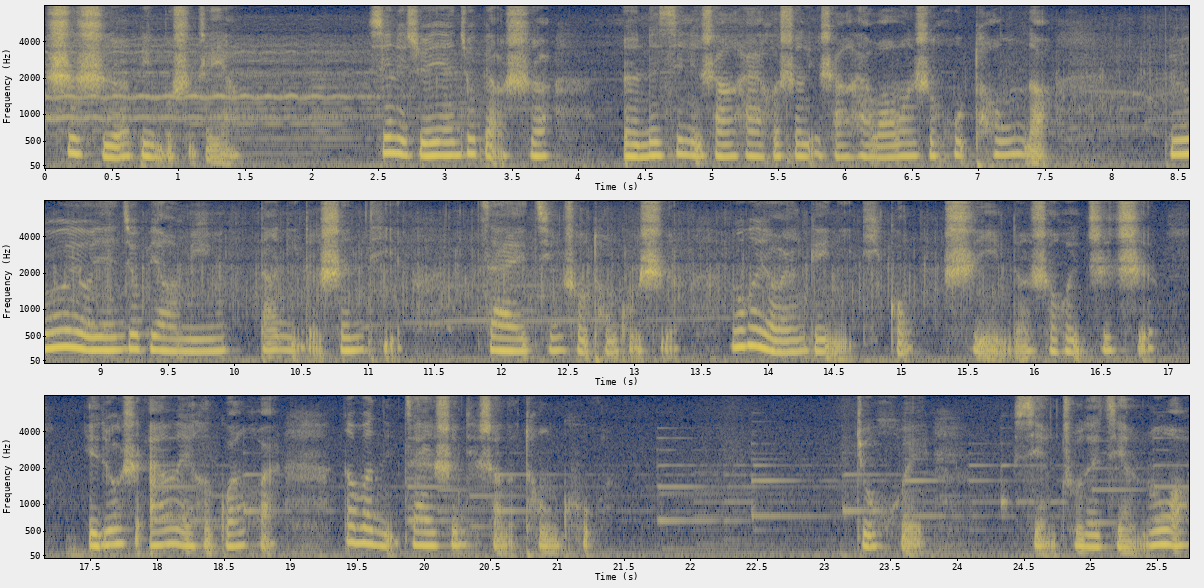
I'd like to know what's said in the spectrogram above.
事实并不是这样。心理学研究表示，人的心理伤害和生理伤害往往是互通的。比如有研究表明，当你的身体在经受痛苦时，如果有人给你提供适应的社会支持，也就是安慰和关怀，那么你在身体上的痛苦就会显著的减弱。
